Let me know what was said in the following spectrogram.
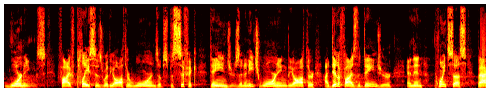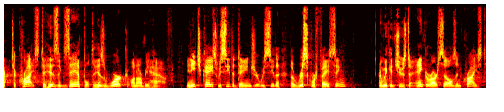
warnings, five places where the author warns of specific dangers. And in each warning, the author identifies the danger and then points us back to Christ, to his example, to his work on our behalf. In each case, we see the danger, we see the, the risk we're facing, and we can choose to anchor ourselves in Christ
